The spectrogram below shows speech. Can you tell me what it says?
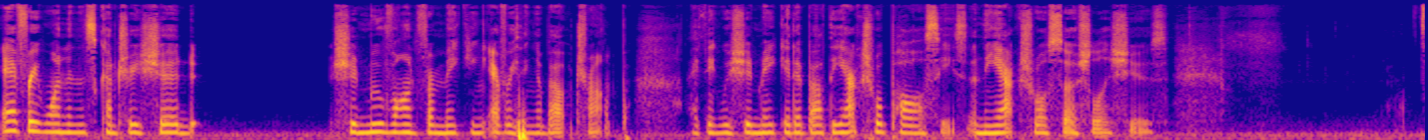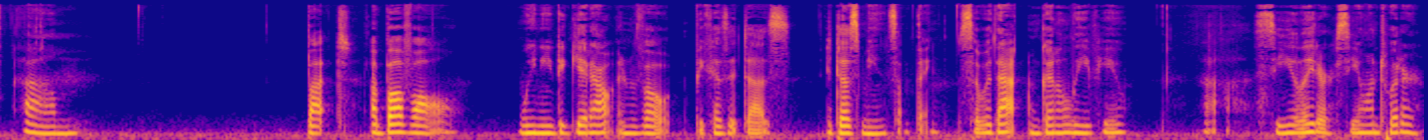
everyone in this country should should move on from making everything about Trump. I think we should make it about the actual policies and the actual social issues. Um, but above all, we need to get out and vote because it does. It does mean something. So, with that, I'm going to leave you. Uh, see you later. See you on Twitter.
